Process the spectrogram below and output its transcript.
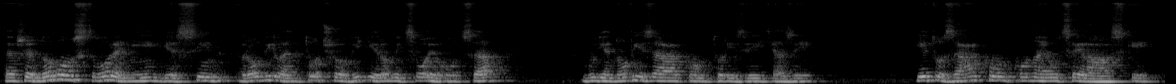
Takže v novom stvorení, kde syn robí len to, čo vidí robiť svojho otca, bude nový zákon, ktorý zvíťazí. Je to zákon konajúcej lásky,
